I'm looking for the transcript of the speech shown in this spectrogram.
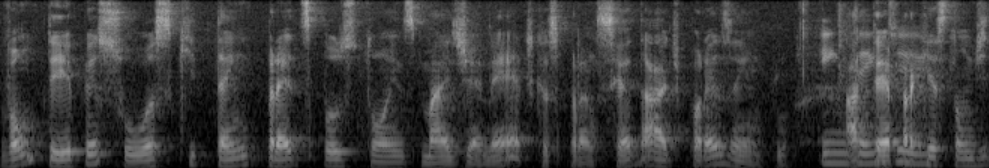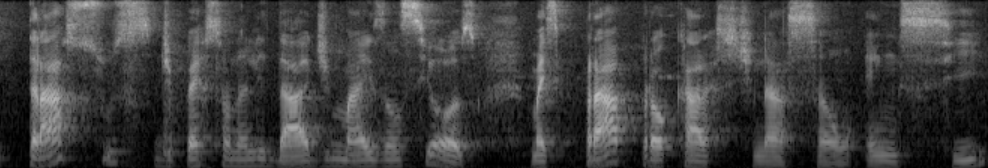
Vão ter pessoas que têm predisposições mais genéticas para ansiedade, por exemplo. Entendi. Até para questão de traços de personalidade mais ansioso. Mas para procrastinação em si,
